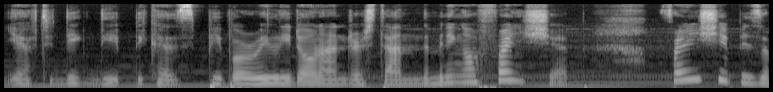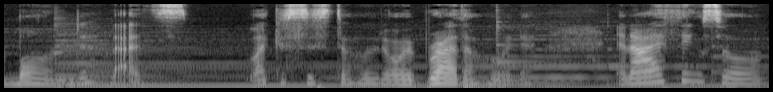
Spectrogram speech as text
You have to dig deep because people really don't understand the meaning of friendship. Friendship is a bond that's like a sisterhood or a brotherhood, and I think so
